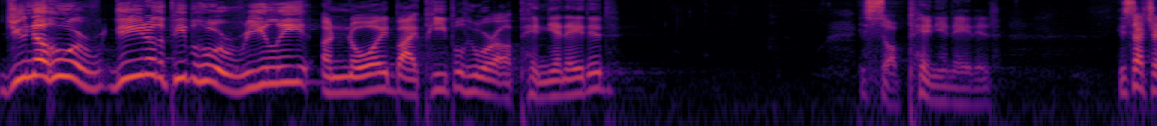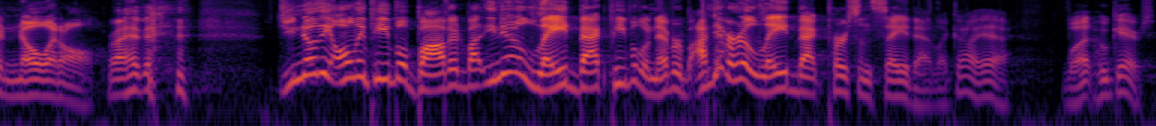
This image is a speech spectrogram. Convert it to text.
Do you know who are, do you know the people who are really annoyed by people who are opinionated? He's so opinionated. He's such a know-it-all, right? do you know the only people bothered by you know laid back people are never I've never heard a laid back person say that. Like, oh yeah, what? Who cares?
